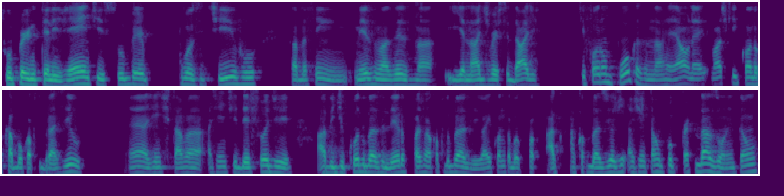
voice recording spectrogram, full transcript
super inteligente, super positivo, sabe assim, mesmo às vezes na, e na adversidade, que foram poucas na real, né, eu acho que quando acabou o Copa do Brasil, é, a gente estava, a gente deixou de abdicou do brasileiro para jogar a Copa do Brasil. Aí quando acabou a, a Copa do Brasil, a gente estava um pouco perto da zona. Então,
